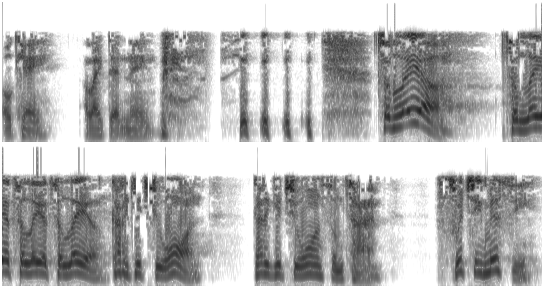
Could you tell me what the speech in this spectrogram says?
Okay. I like that name. Talea. Talea, Talea, Talea. Got to get you on. Got to get you on sometime. Switchy Missy.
